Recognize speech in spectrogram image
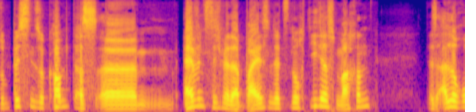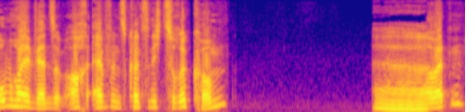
so ein bisschen so kommt, dass ähm, Evans nicht mehr dabei ist und jetzt noch die das machen, dass alle rumheulen werden, so, ach, Evans, könntest du nicht zurückkommen? Äh, Mal wetten?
